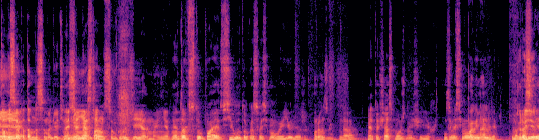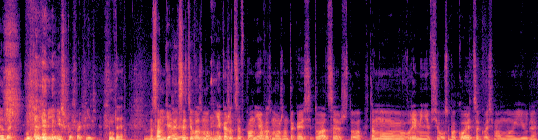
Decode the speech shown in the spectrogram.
автобусе, а потом на самолете. Но если Ну, они полететь. останутся в Грузии, я думаю, не Это обломают. вступает в силу только с 8 июля же. разве? Да. Это сейчас можно еще ехать. С Так 8 погнали. июля. Напоследок и винишко попить. Да. На самом деле, кстати, возможно, мне кажется, вполне возможна такая ситуация, что к тому времени все успокоится к 8 июля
